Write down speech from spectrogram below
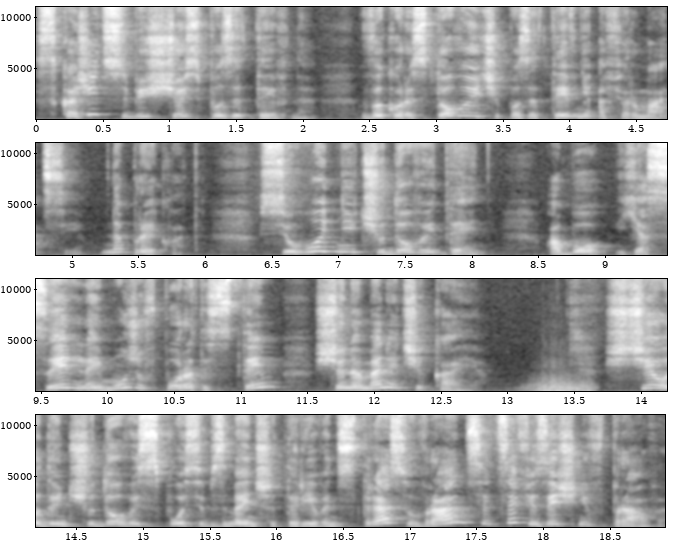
Скажіть собі щось позитивне, використовуючи позитивні афірмації. Наприклад, сьогодні чудовий день або Я сильна і можу впоратись з тим, що на мене чекає. Ще один чудовий спосіб зменшити рівень стресу вранці це фізичні вправи.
